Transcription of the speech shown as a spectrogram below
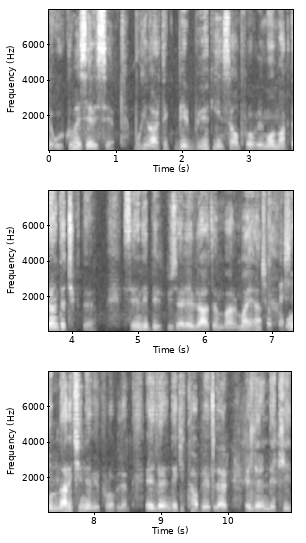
Ve uyku meselesi bugün artık bir büyük insan problemi olmaktan da çıktı. Senin de bir güzel evladın var Maya. Onlar için de bir problem. Ellerindeki tabletler, ellerindeki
